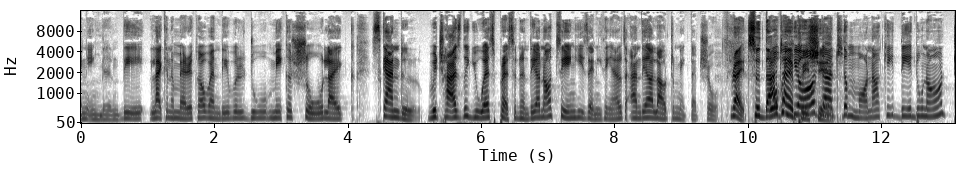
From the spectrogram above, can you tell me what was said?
in England, they like in America when they will do make a show like Scandal, which has the U.S. president. They are not saying he's anything else, and they are allowed to make that show. Right. So that over I here, appreciate. that the monarchy they do not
